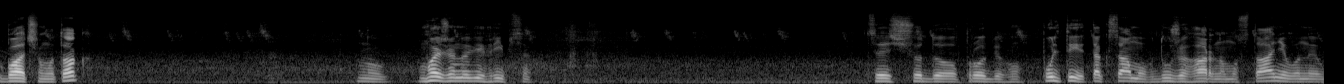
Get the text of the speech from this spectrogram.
Бачимо, так? Ну, майже нові гріпси. Це щодо пробігу. Пульти так само в дуже гарному стані, вони в-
